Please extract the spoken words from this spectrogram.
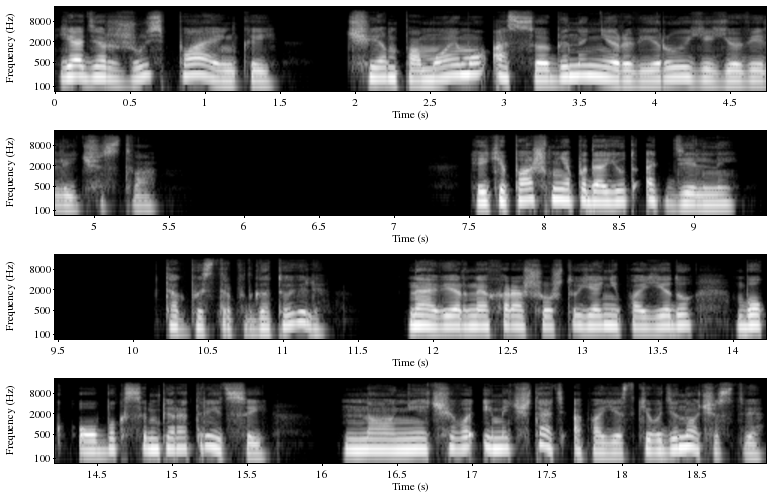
я держусь паенькой, чем, по-моему, особенно нервирую ее величество. Экипаж мне подают отдельный. Так быстро подготовили? Наверное, хорошо, что я не поеду бок о бок с императрицей, но нечего и мечтать о поездке в одиночестве.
